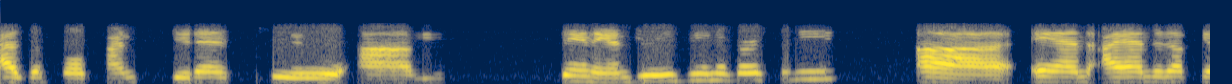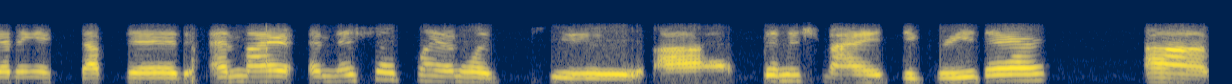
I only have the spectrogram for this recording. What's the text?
as a full time student to um, St. Andrews University. Uh, and I ended up getting accepted. And my initial plan was to uh, finish my degree there. Um,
